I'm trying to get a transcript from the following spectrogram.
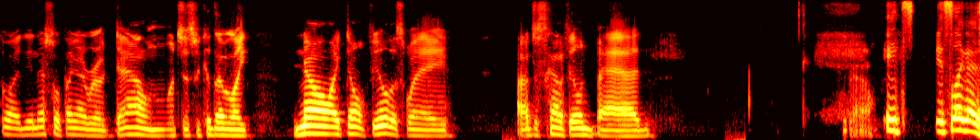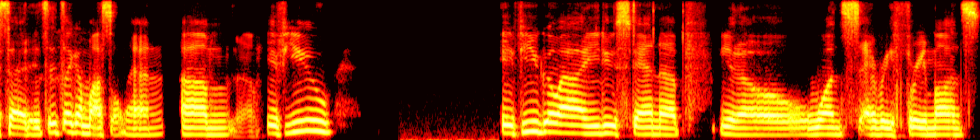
like, the initial thing I wrote down, which is because I'm like, no, I don't feel this way. I'm just kind of feeling bad. No, it's it's like I said, it's it's like a muscle, man. Um, no. if you if you go out and you do stand up, you know, once every three months,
